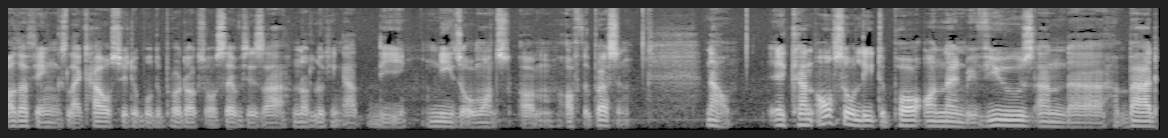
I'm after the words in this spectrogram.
other things like how suitable the products or services are, not looking at the needs or wants um, of the person. Now, it can also lead to poor online reviews and uh, bad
